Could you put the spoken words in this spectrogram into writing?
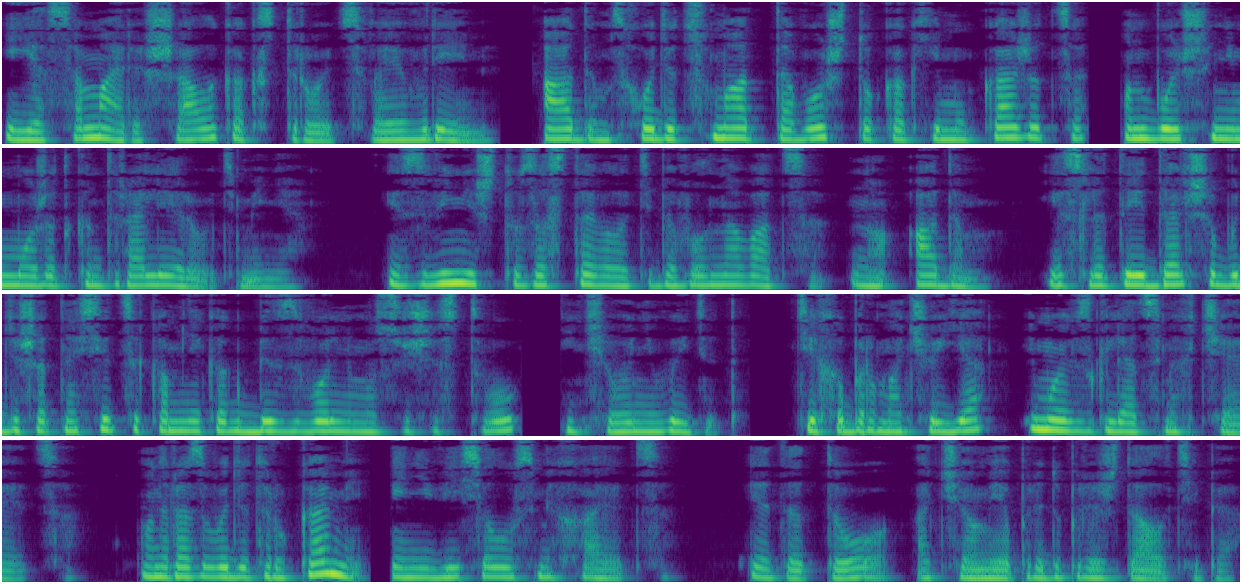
и я сама решала, как строить свое время. Адам сходит с ума от того, что, как ему кажется, он больше не может контролировать меня. Извини, что заставила тебя волноваться, но, Адам, если ты и дальше будешь относиться ко мне как к безвольному существу, ничего не выйдет. Тихо бормочу я, и мой взгляд смягчается. Он разводит руками и невесело усмехается. Это то, о чем я предупреждал тебя.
